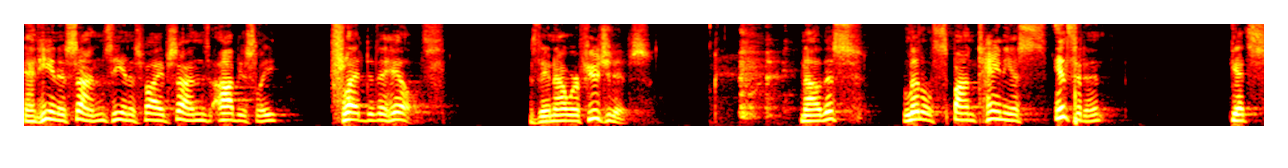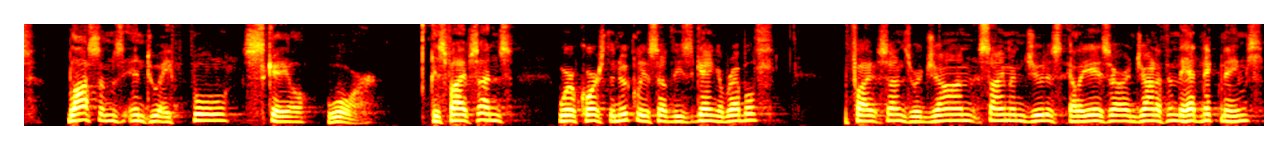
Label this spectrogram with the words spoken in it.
And he and his sons, he and his five sons, obviously fled to the hills because they now were fugitives. Now, this little spontaneous incident gets blossoms into a full scale war. His five sons were, of course, the nucleus of these gang of rebels. Five sons were John, Simon, Judas, Eleazar, and Jonathan. They had nicknames.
